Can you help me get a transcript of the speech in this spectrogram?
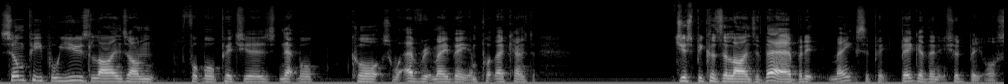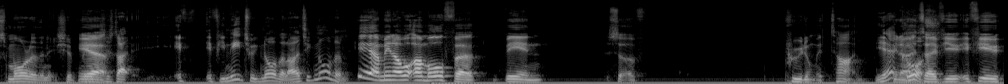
some people use lines on football pitches, netball courts, whatever it may be, and put their cones to, just because the lines are there, but it makes the pitch bigger than it should be or smaller than it should be. Yeah. It's just like if if you need to ignore the lines, ignore them. Yeah, I mean, I- I'm all for being sort of prudent with time. Yeah, you of course. So if you if you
